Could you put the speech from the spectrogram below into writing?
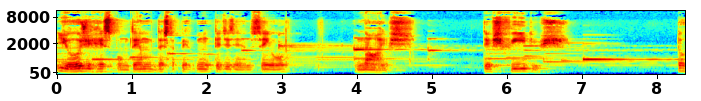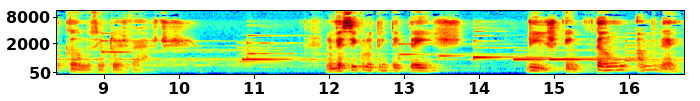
E hoje respondemos desta pergunta dizendo: Senhor, nós, teus filhos, tocamos em tuas vestes. No versículo 33 diz: Então a mulher,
